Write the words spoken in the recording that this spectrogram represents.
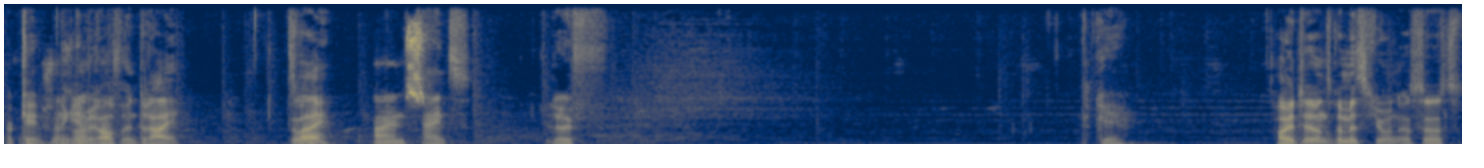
Okay, dann gehen wir rauf in 3, 2, 1. 1. Läuft. Okay. Heute unsere Mission ist es,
